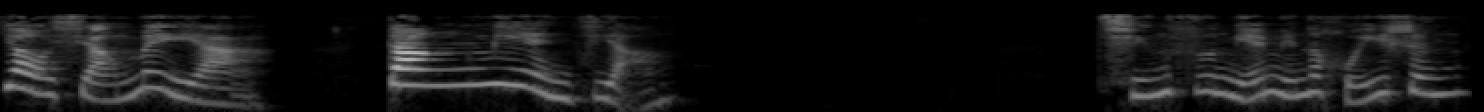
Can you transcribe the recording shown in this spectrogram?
要想妹呀，当面讲。情思绵绵的回声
